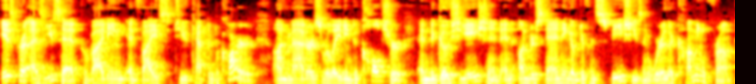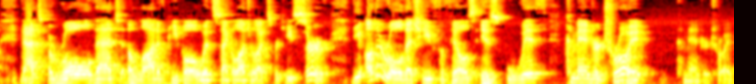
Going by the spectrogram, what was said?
is, as you said, providing advice to Captain Picard on matters relating to culture and negotiation and understanding of different species and where they're coming from. Mm-hmm. That's a role that a lot of people with psychological expertise serve. The other role that she fulfills is with Commander Troi, Commander Troi,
